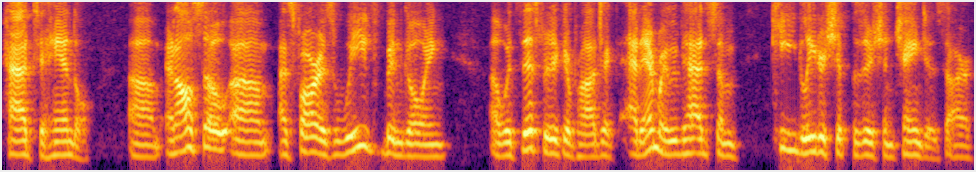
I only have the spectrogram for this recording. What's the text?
had to handle. Um, and also, um, as far as we've been going uh, with this particular project at Emory, we've had some key leadership position changes. Our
